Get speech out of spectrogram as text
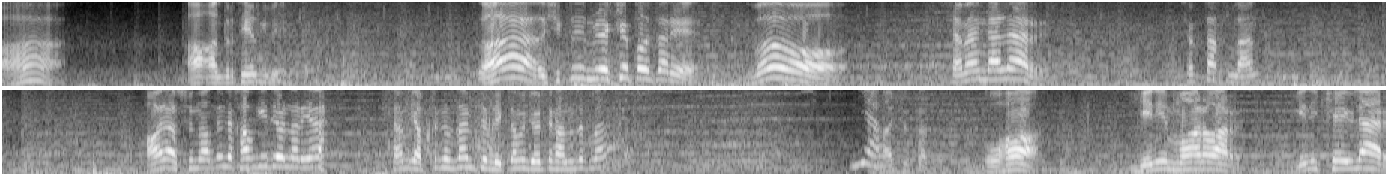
Aa. Aa Undertale gibi. Aa ışıklı mürekkep balıkları. Wow. Semenderler. Çok tatlı lan. Hala suyun altında bile kavga ediyorlar ya. Tam yaptığınız lan bir reklamı gördük anladık la. Ya çok tatlı. Oha. Yeni mağaralar. Yeni cave'ler.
